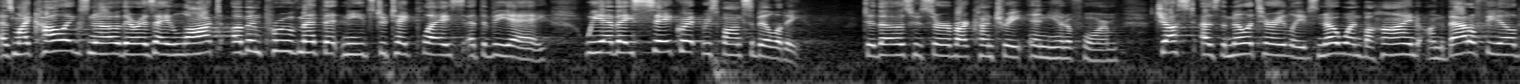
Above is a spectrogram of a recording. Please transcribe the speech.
As my colleagues know, there is a lot of improvement that needs to take place at the VA. We have a sacred responsibility to those who serve our country in uniform. Just as the military leaves no one behind on the battlefield,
